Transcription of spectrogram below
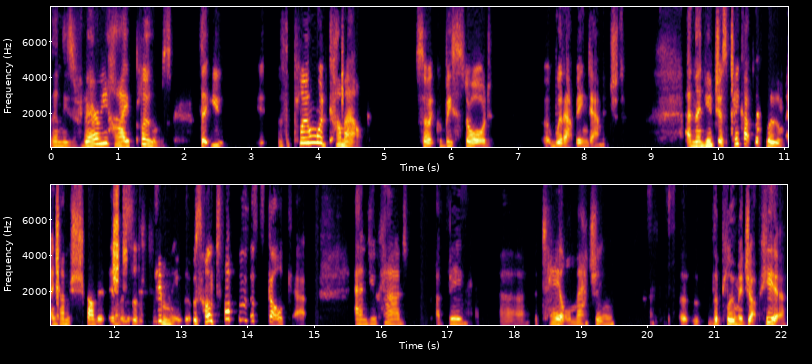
then these very high plumes that you the plume would come out so it could be stored without being damaged. And then you just pick up the plume and kind of shove it in this little chimney that was on top of the skull cap. And you had a big uh, tail matching uh, the plumage up here.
